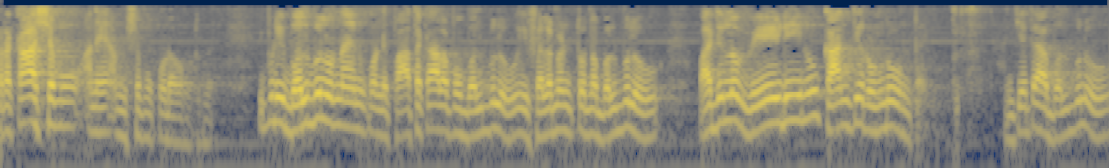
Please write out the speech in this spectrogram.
ప్రకాశము అనే అంశము కూడా ఉంటుంది. ఇప్పుడు ఈ బల్బులు ఉన్నాయనుకోండి పాతకాలపు బల్బులు ఈ ఫిలమెంట్ ఉన్న బల్బులు వాటిల్లో వేడిను కాంతి రెండు ఉంటాయి. అంచేతే ఆ బల్బులు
